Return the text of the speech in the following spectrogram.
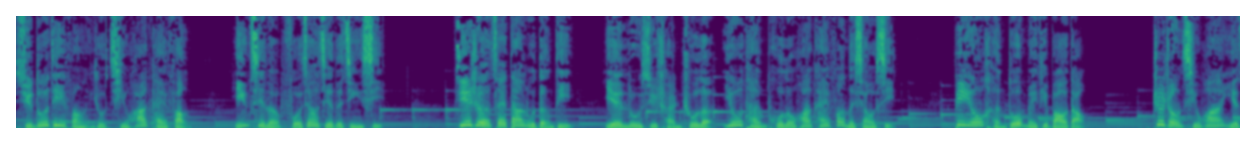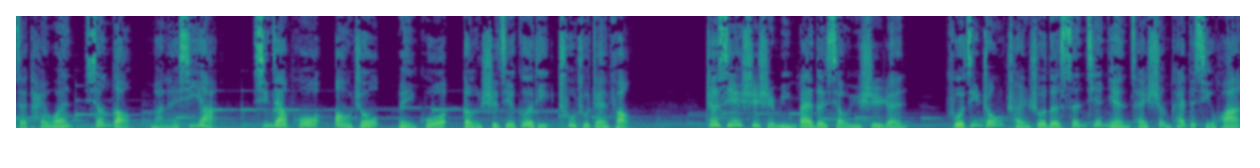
许多地方有奇花开放，引起了佛教界的惊喜。接着，在大陆等地也陆续传出了幽檀婆罗花开放的消息，并有很多媒体报道。这种奇花也在台湾、香港、马来西亚、新加坡、澳洲、美国等世界各地处处绽放。这些事实明白的小于世人，佛经中传说的三千年才盛开的奇花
